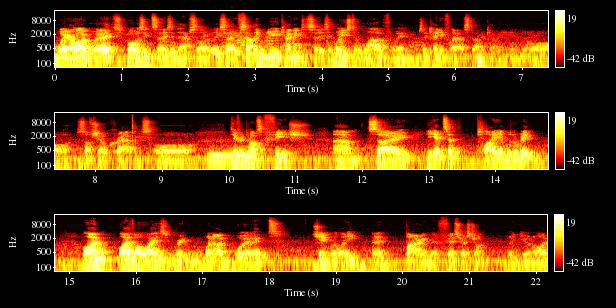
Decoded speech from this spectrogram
where I worked. What was in season? Absolutely. So if something new came into season, we used to love when zucchini flowers started coming in, or soft shell crabs, or different mm. types of fish. Um, so you get to play a little bit. I'm I've always written when I worked generally, and it, barring the first restaurant where you and I,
